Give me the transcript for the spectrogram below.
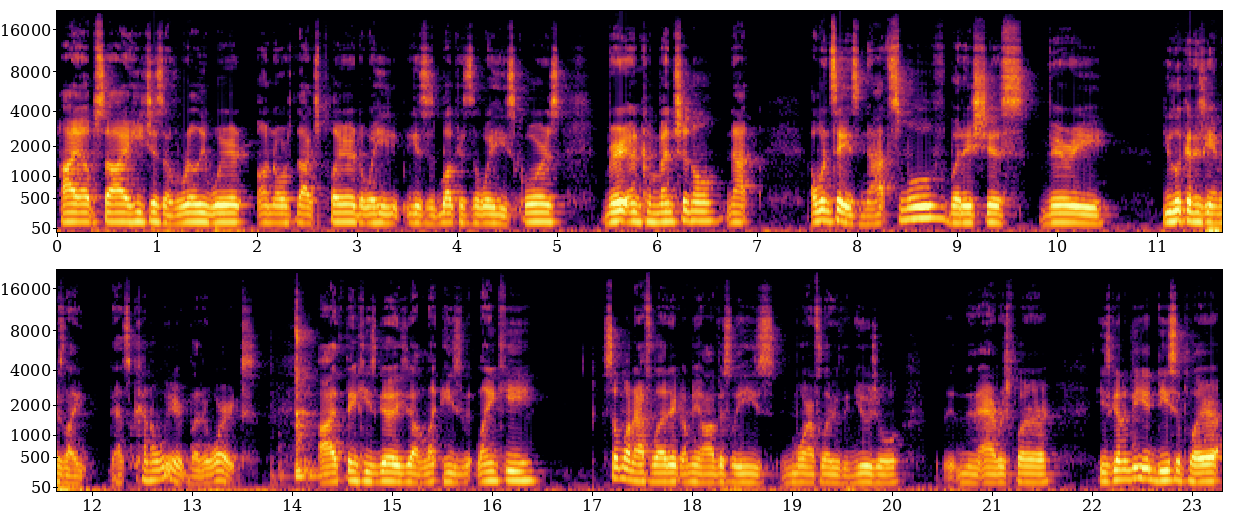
High upside. He's just a really weird, unorthodox player. The way he gets his buckets, the way he scores, very unconventional. Not, I wouldn't say it's not smooth, but it's just very. You look at his game, it's like that's kind of weird, but it works. I think he's good. He's got he's lanky, somewhat athletic. I mean, obviously he's more athletic than usual than an average player. He's gonna be a decent player.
